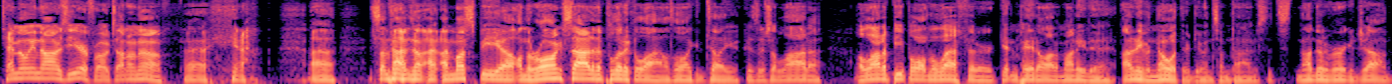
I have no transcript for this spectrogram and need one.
ten million dollars a year, folks. I don't know. Uh, you know, uh, sometimes I, I must be uh, on the wrong side of the political aisles. All I can tell you because there's a lot of a lot of people on the left that are getting paid a lot of money to. I don't even know what they're doing. Sometimes it's not doing a very good job.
